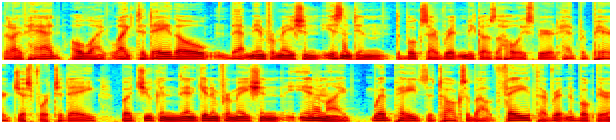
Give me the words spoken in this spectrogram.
that I've had. Oh, like, like today, though, that information isn't in the books I've written because the Holy Spirit had prepared just for today. But you can then get information in my webpage that talks about faith. I've written a book there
